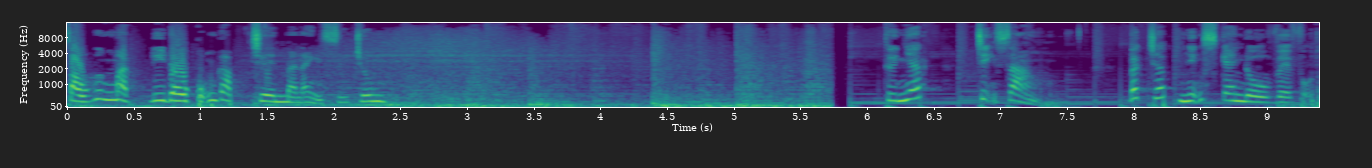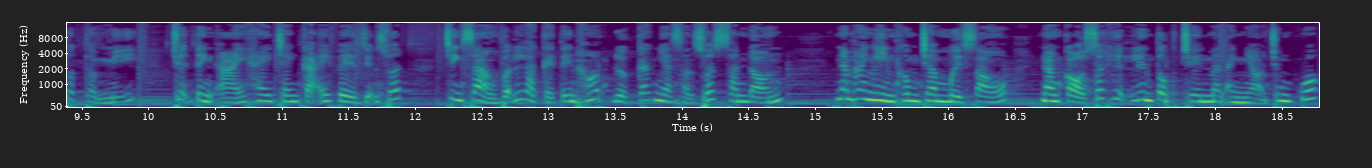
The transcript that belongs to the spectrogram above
sáu gương mặt đi đâu cũng gặp trên màn ảnh xứ chung. Thứ nhất, Trịnh Sảng Bất chấp những scandal về phẫu thuật thẩm mỹ, chuyện tình ái hay tranh cãi về diễn xuất, Trịnh Sảng vẫn là cái tên hot được các nhà sản xuất săn đón. Năm 2016, nàng cỏ xuất hiện liên tục trên màn ảnh nhỏ Trung Quốc.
